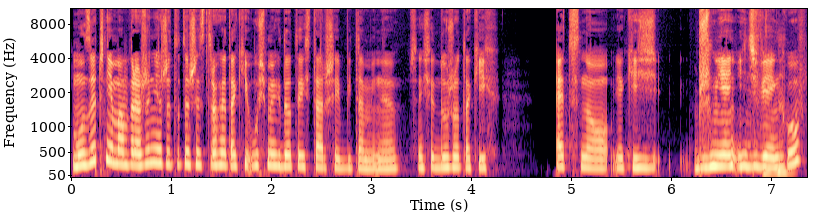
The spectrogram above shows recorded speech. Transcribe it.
Muzycznie mam wrażenie, że to też jest trochę taki uśmiech do tej starszej witaminy. W sensie dużo takich etno, jakichś brzmień i dźwięków,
